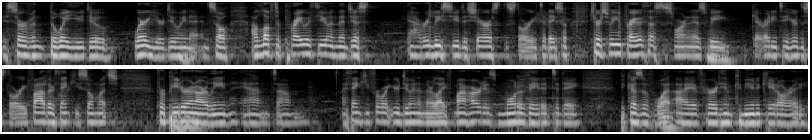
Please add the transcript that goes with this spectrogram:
is serving the way you do where you're doing it. And so I'd love to pray with you and then just yeah, release you to share us the story today. So, church, will you pray with us this morning as we get ready to hear the story? Father, thank you so much for Peter and Arlene. And um, I thank you for what you're doing in their life. My heart is motivated today because of what I have heard him communicate already.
